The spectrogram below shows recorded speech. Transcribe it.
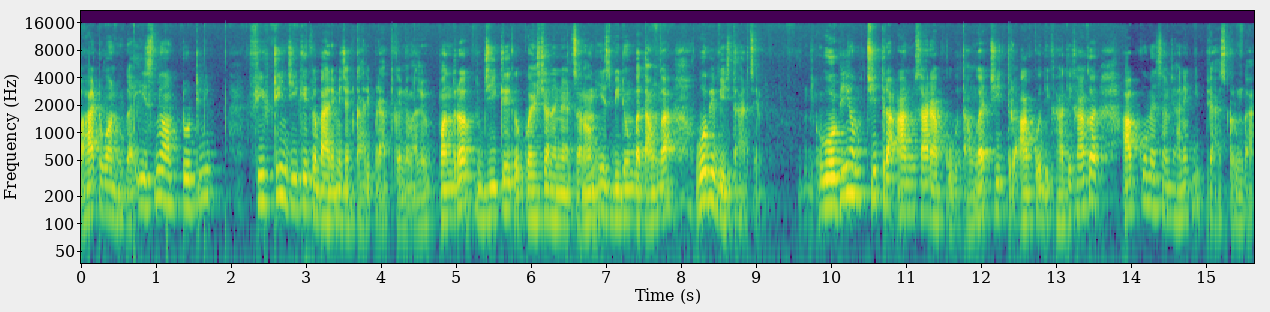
पार्ट वन होगा, इसमें हम टोटली फिफ्टीन जीके के बारे में जानकारी प्राप्त करने वाले हैं। पंद्रह जीके के क्वेश्चन एंड आंसर हम इस वीडियो में बताऊँगा, वो भी विस्तार से। वो भी हम चित्र अनुसार आपको बताऊँगा, चित्र आपको दिखा दिखा कर आपको मैं समझाने की प्रयास करूँगा।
